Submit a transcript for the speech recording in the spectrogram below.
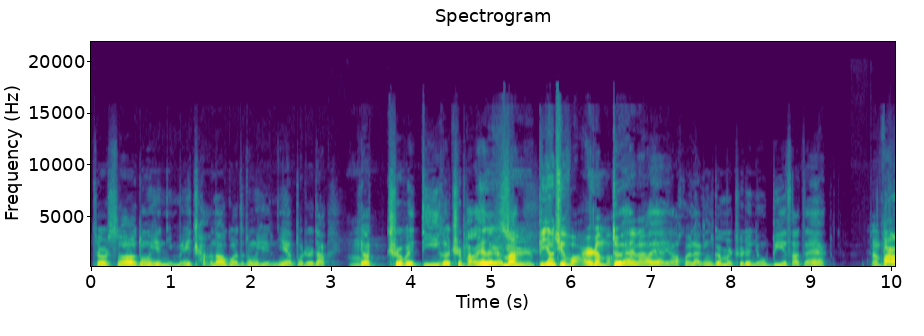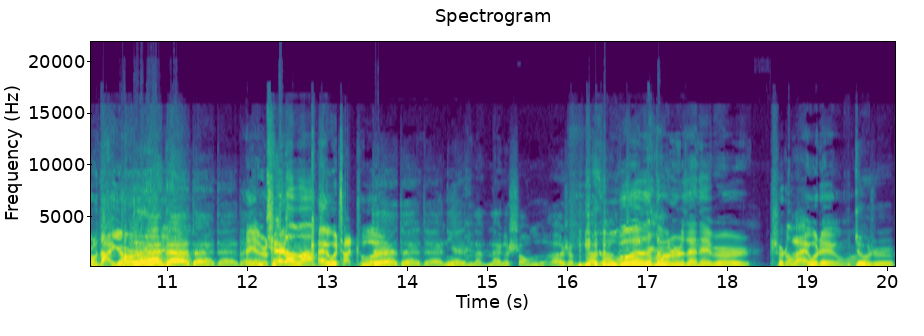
就是所有东西你没尝到过的东西，你也不知道。嗯要吃回第一个吃螃蟹的人嘛，是，毕竟去玩的嘛，对对吧我？也要回来跟哥们儿吹吹牛逼，操，咱也玩过打腰，对对对对对他也是你吃了吗？开过铲车，对对对，你也来来个烧鹅什么的，虎哥当时在那边吃了？来过这个吗？就是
